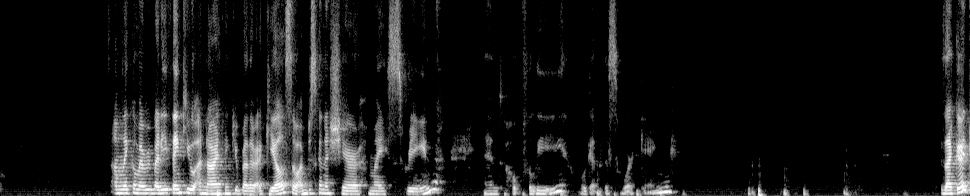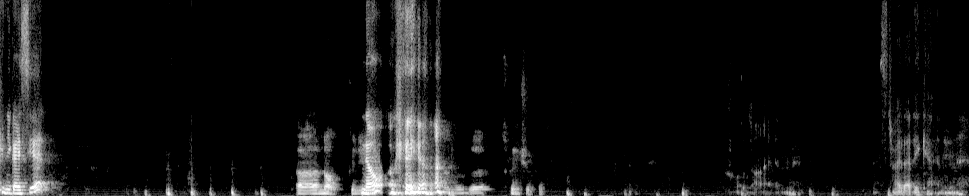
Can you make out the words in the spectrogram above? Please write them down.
Assalamualaikum, everybody. Thank you, Anar. Thank you, Brother Akil. So I'm just going to share my screen and hopefully we'll get this working. Is that good? Can you guys see it? Uh, no. Can you? No? Okay. the screen share. try that again.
